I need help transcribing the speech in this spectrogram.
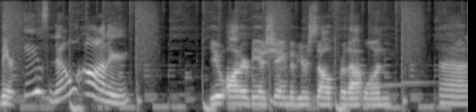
there is no otter. You oughter be ashamed of yourself for that one. Uh,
